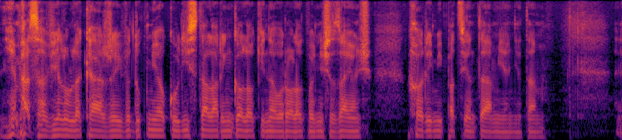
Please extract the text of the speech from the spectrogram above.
nie ma za wielu lekarzy i według mnie okulista, laryngolog i neurolog powinien się zająć chorymi pacjentami, a nie tam yy,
